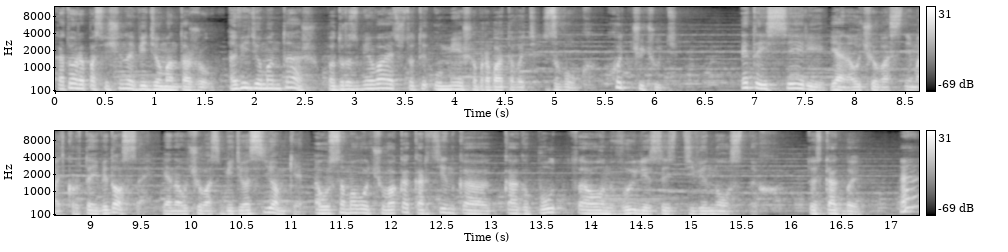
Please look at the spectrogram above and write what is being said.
которая посвящена видеомонтажу. А видеомонтаж подразумевает, что ты умеешь обрабатывать звук. Хоть чуть-чуть. Это из серии «Я научу вас снимать крутые видосы», «Я научу вас видеосъемке», а у самого чувака картинка как будто он вылез из 90-х. То есть как бы «А?»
